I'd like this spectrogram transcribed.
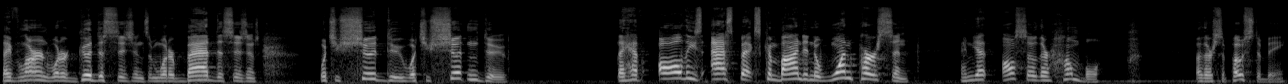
They've learned what are good decisions and what are bad decisions, what you should do, what you shouldn't do. They have all these aspects combined into one person, and yet also they're humble, or they're supposed to be.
